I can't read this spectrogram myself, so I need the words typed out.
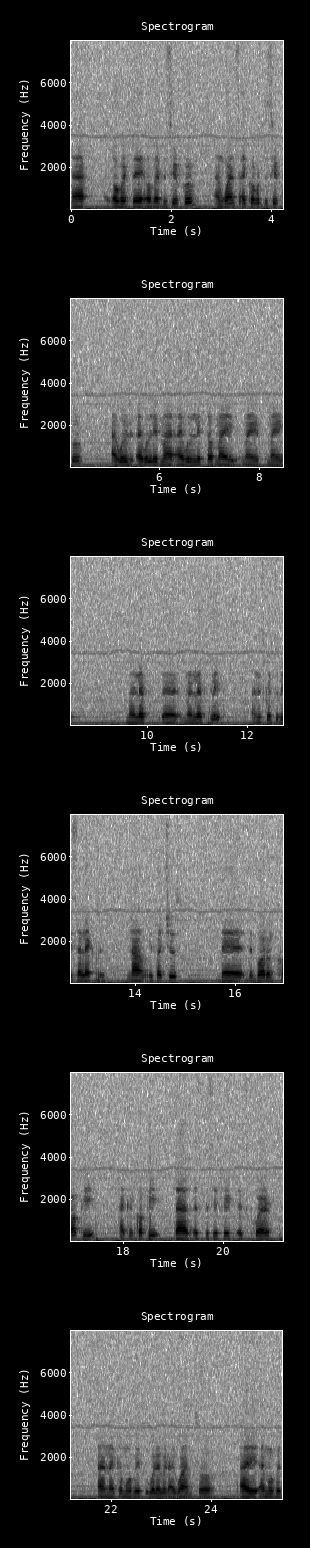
uh, over the over the circle and once I cover the circle I will I will lift my I will lift up my my my my left uh, my left click and it's going to be selected now if I choose the the button copy I can copy that specific square and I can move it wherever I want. So I, I move it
